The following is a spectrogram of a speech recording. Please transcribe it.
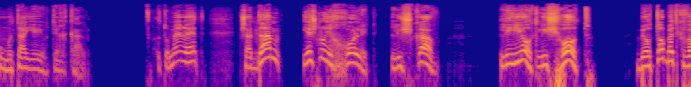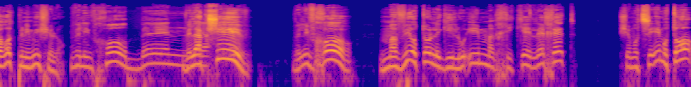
ומתי יהיה יותר קל. זאת אומרת, כשאדם יש לו יכולת לשכב, להיות, לשהות באותו בית קברות פנימי שלו. ולבחור בין... ולהקשיב, ולבחור, מביא אותו לגילויים מרחיקי לכת, שמוציאים אותו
